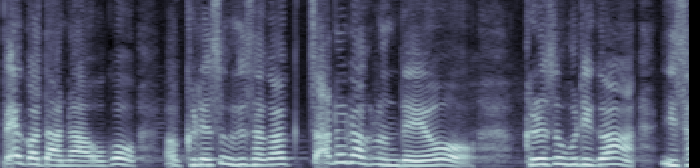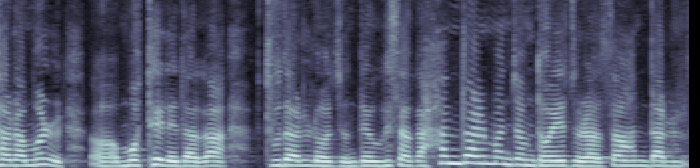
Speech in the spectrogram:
빼가 다 나오고 어, 그래서 의사가 자르라 그런데요. 그래서 우리가 이 사람을 어, 모텔에다가 두 달을 넣어준데 의사가 한 달만 좀 더 해주라서 한 달,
